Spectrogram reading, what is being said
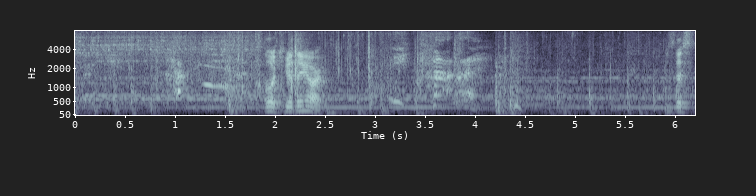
Okay. Oh, look, here they are. Who's this?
